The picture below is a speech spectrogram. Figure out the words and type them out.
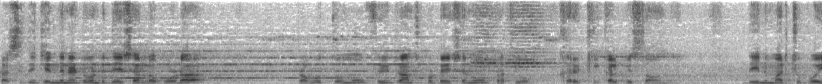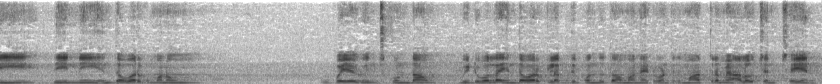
ప్రసిద్ధి చెందినటువంటి దేశాల్లో కూడా ప్రభుత్వము ఫ్రీ ట్రాన్స్పోర్టేషను ప్రతి ఒక్కరికి కల్పిస్తూ ఉంది. దీన్ని మర్చిపోయి దీన్ని ఎంతవరకు మనం ఉపయోగించుకుంటాం వీటి వల్ల ఎంతవరకు లబ్ధి పొందుతాం అనేటువంటిది మాత్రమే ఆలోచన చేయండి.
